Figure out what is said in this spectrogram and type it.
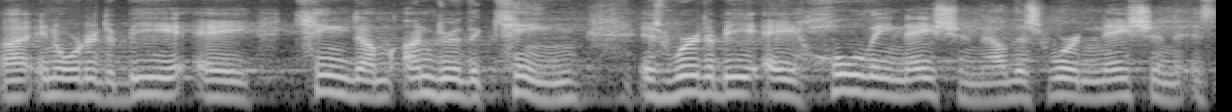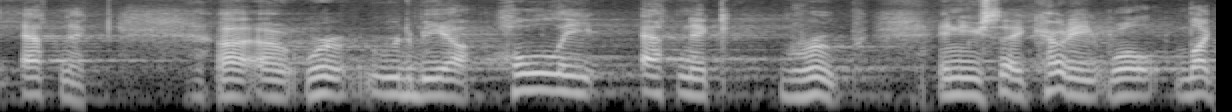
uh, in order to be a kingdom under the king is we're to be a holy nation. Now, this word nation is ethnic. Uh, uh, we're, we're to be a holy ethnic group. And you say, Cody, well, like,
